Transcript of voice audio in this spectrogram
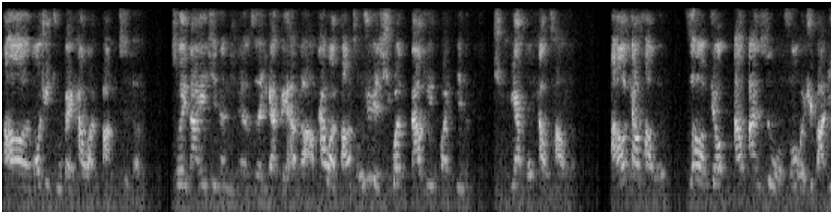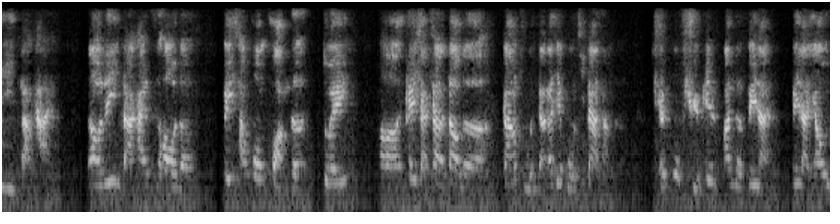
然后都去竹北看完房子了，所以大一新的你呢，真的应该非常的好。看完房子，我就很习惯大家去玩边的应该不跳槽了。然后跳槽了之后就暗暗示我说回去把利益打开。然后利益打开之后呢，非常疯狂的堆，呃，可以想象得到的，刚刚主人讲那些国际大厂的，全部雪片般的飞来飞来邀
